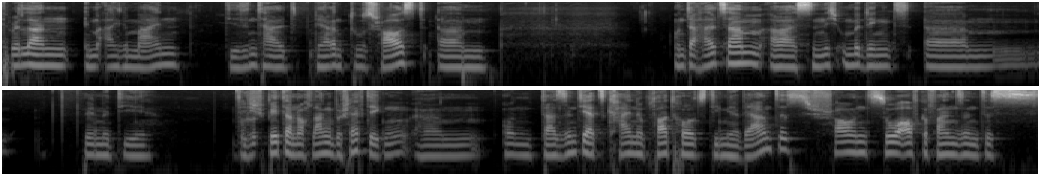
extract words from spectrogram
Thrillern im Allgemeinen, die sind halt, während du es schaust, ähm, unterhaltsam, aber es sind nicht unbedingt ähm, Filme, die dich später noch lange beschäftigen. Ähm, und da sind jetzt keine Plotholes, die mir während des Schauens so aufgefallen sind, dass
